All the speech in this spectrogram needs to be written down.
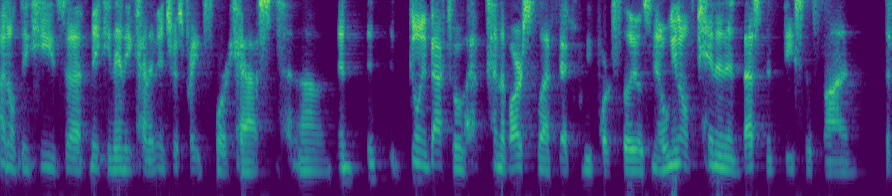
I don't think he's uh, making any kind of interest rate forecast. Um, and going back to kind of our select equity portfolios, you know, we don't pin an investment thesis on the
